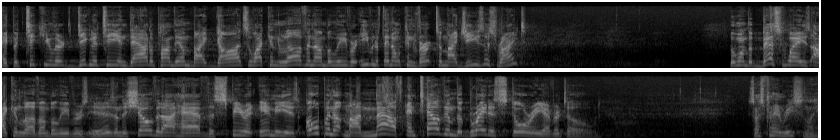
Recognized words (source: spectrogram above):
a particular dignity endowed upon them by God, so I can love an unbeliever even if they don't convert to my Jesus, right? But one of the best ways I can love unbelievers is, and the show that I have the Spirit in me, is open up my mouth and tell them the greatest story ever told. So I was praying recently.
